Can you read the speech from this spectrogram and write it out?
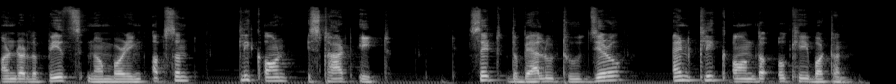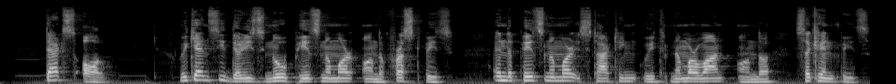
under the page numbering option, click on start it. Set the value to 0 and click on the OK button. That's all. We can see there is no page number on the first page and the page number is starting with number 1 on the second page.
